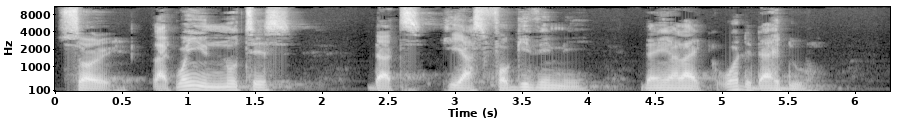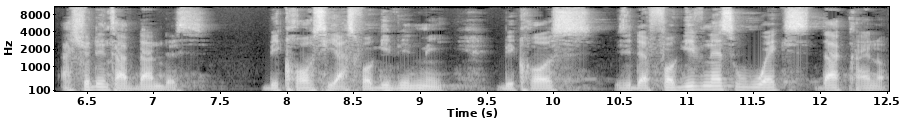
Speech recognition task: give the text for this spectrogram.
sorry. Like when you notice that he has forgiven me, then you're like, what did I do? I shouldn't have done this because he has forgiven me. Because you see, the forgiveness works that kind of.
